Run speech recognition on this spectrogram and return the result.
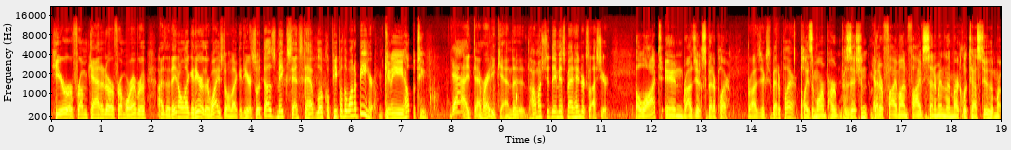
here or from Canada or from wherever either they don't like it here or their wives don't like it here. So it does make sense to have local people that want to be here. Can he help the team? Yeah, damn right he can. The, how much did they miss Matt Hendricks last year? A lot, and Brodziak's a better player. Brodziak's a better player. Plays a more important position. Better five on five centerman than Mark Letestu. who Mar-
